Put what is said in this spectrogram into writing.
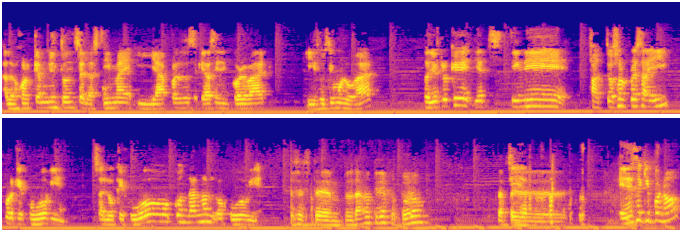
A lo mejor Cam Newton se lastima y ya por eso se queda sin el quarterback y su último lugar. O sea, yo creo que Jets tiene factor sorpresa ahí porque jugó bien. O sea, lo que jugó con Darnold lo jugó bien. Pues este, pues no tiene futuro. O sea, Sí, pero- En ese equipo no,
